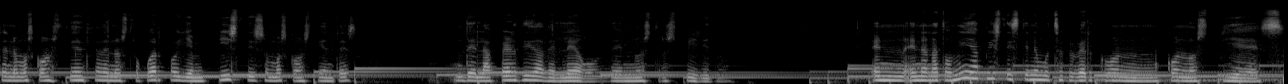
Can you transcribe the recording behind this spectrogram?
tenemos conciencia de nuestro cuerpo y en Piscis somos conscientes de la pérdida del ego, de nuestro espíritu. En, anatomía, Piscis tiene mucho que ver con, los pies.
